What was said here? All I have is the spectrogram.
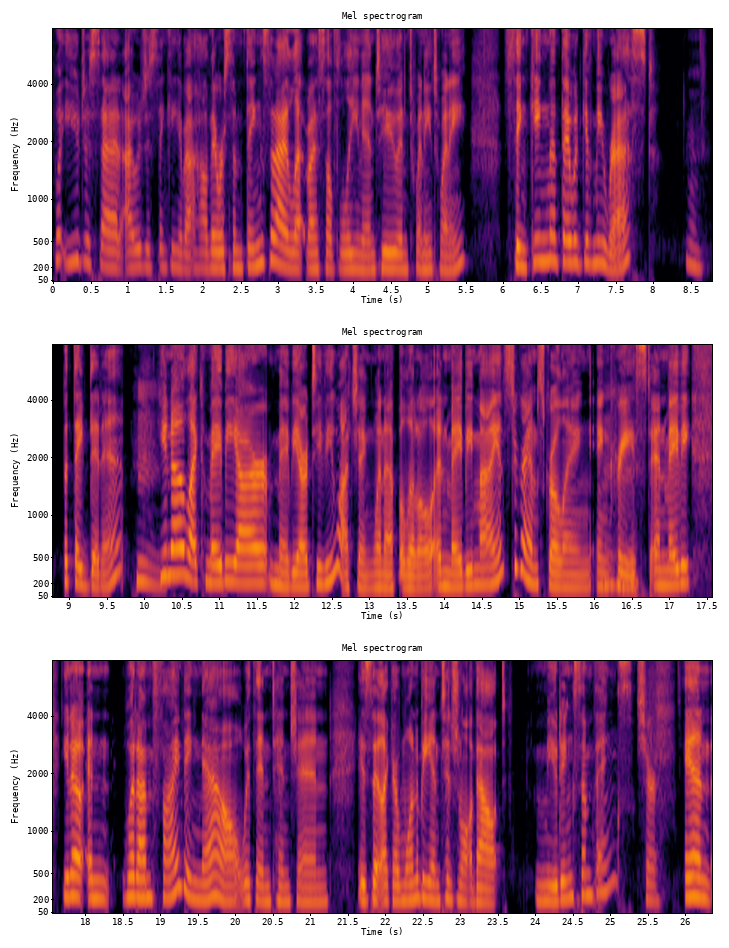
what you just said, I was just thinking about how there were some things that I let myself lean into in 2020, thinking that they would give me rest, Mm. but they didn't. Hmm. You know, like maybe our maybe our TV watching went up a little and maybe my Instagram scrolling increased and maybe you know, and what I'm finding now with intention is that like I want to be intentional about muting some things. Sure. And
